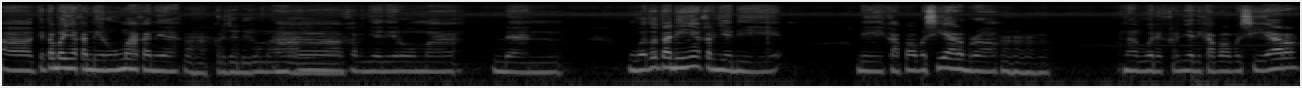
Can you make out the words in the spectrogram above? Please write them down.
uh, kita banyak kan di rumah kan ya Aha, kerja di rumah. Uh, kerja di rumah dan gue tuh tadinya kerja di di kapal pesiar bro Nah, gue kerja di kapal pesiar,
